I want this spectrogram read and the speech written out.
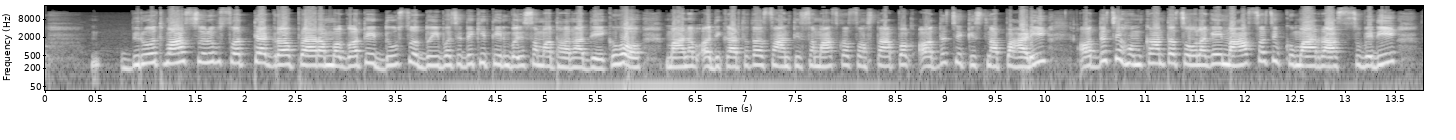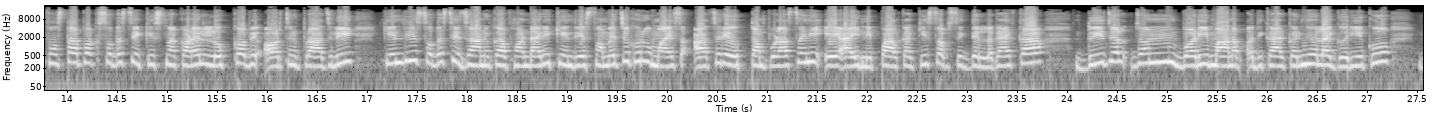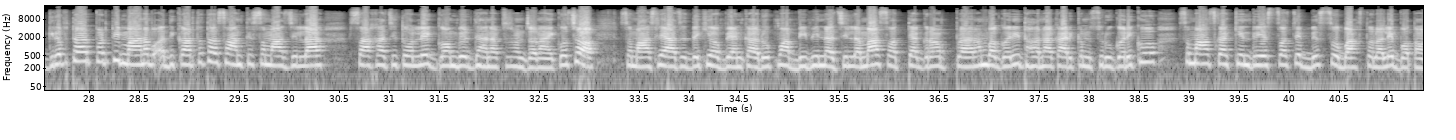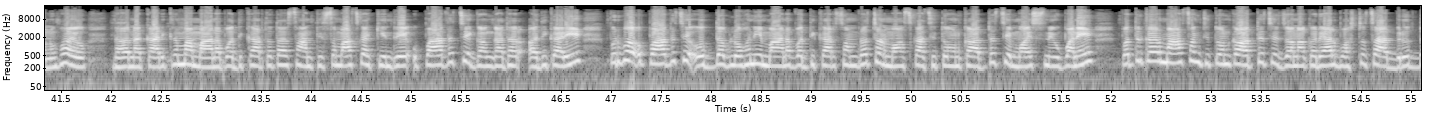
विरोधमा स्वरूप सत्याग्रह प्रारम्भ गर्दै दिउँसो दुई बजेदेखि तीन बजीसम्म धरना दिएको हो। मानव अधिकार तथा शान्ति समाजका संस्थापक अध्यक्ष कृष्ण पहाडी अध्यक्ष होमकान्त चौलागे महासचिव कुमार राज सुवेदी संस्थापक सदस्य कृष्ण कणेल लोककवि अर्जुन प्राजुली केन्द्रीय सदस्य जानुका भण्डारी केन्द्रीय संयोजकहरू महेश आचार्य उत्तम पुडासैनी एआई नेपालका केशव सिग्देल लगायतका दुई जन बढी मानव अधिकार गरिएको गिरफ्तारप्रति मानव अधिकार तथा शान्ति समाज जिल्ला शाखा चितवनले गम्भीर ध्यानकर्षण जनाएको छ। समाजले आजदेखि अभियानका रूपमा विभिन्न जिल्लामा सत्याग्रह प्रारम्भ गरी धरना कार्यक्रम शुरू गरेको समाजका केन्द्रीय सचिव विश्व वास्तोलाले बताउनुभयो। धरना कार्यक्रममा मानव अधिकार तथा शान्ति समाजका केन्द्रीय उपाध्यक्ष गंगाधर अधिकारी पूर्व उपाध्यक्ष उद्धव लोहनी मानव अधिकार संरक्षण मंचका चितवनका अध्यक्ष महेश नेउपाने पत्रकार महासंघ चितवनका अध्यक्ष जनक अर्याल भ्रष्टाचार विरूद्ध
